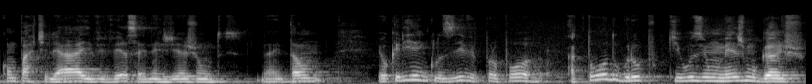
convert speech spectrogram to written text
compartilhar e viver essa energia juntos. Né? Então, eu queria inclusive propor a todo grupo que use um mesmo gancho,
